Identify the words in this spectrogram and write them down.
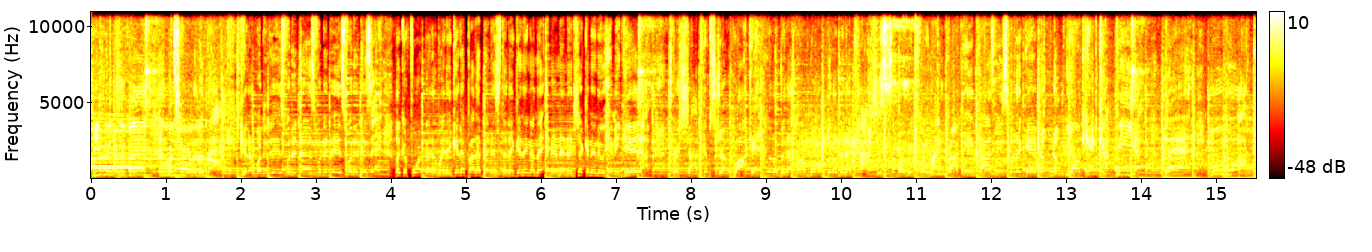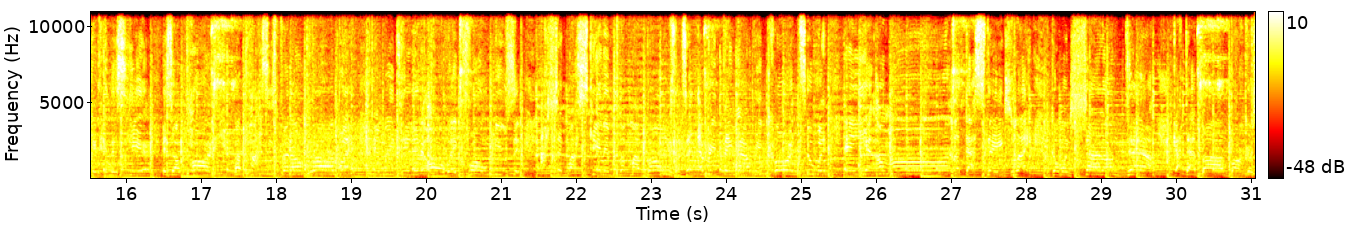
defensive end, Return to the Illinois. Get up what it is, what it does, what it is, what it isn't. Looking for a better way to get up out of bed instead of getting on the internet and checking a new hit. Me get up. First shot, come strut walking. A little bit of humble, a little bit of cautious. Somewhere between like Rocky and Cosby's for the game. Nope, nope, y'all can't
